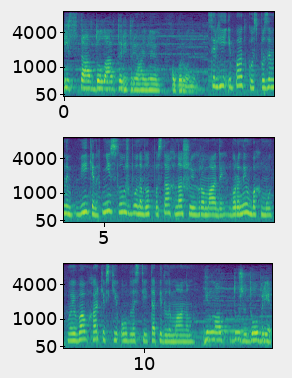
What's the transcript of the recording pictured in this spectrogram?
і став до лав територіальної оборони. Сергій Іпатко з позивним Вікінг ніс службу на блокпостах нашої громади, боронив Бахмут, воював в Харківській області та під Лиманом. Він мав дуже добрі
